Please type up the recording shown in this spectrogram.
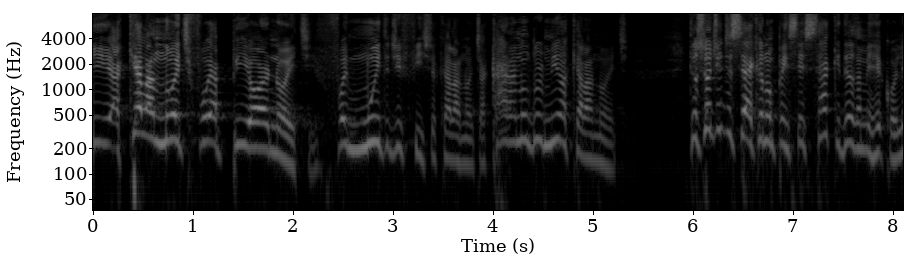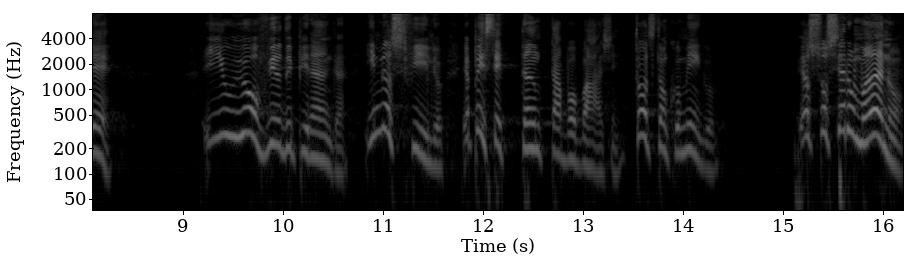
E aquela noite foi a pior noite. Foi muito difícil aquela noite. A cara não dormiu aquela noite. Então, se eu te disser que eu não pensei, será que Deus vai me recolher? E o, ouvido do Ipiranga? E meus filhos? Eu pensei tanta bobagem. Todos estão comigo? Eu sou ser humano.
